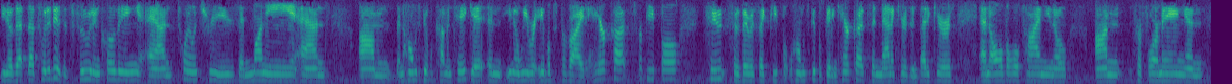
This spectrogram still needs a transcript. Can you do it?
you know that that's what it is. It's food and clothing and toiletries and money and um, then homeless people come and take it. And you know we were able to provide haircuts for people too. So there was like people, homeless people getting haircuts and manicures and pedicures, and all the whole time, you know, on performing and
